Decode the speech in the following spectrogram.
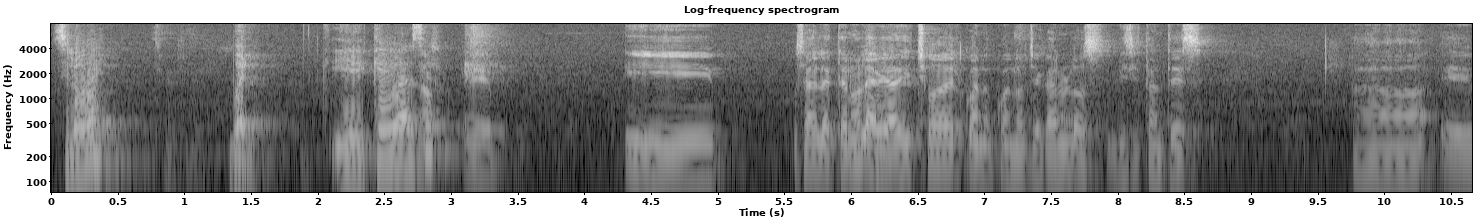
¿Sí lo ve? Bueno, ¿y qué iba a No, decir? eh, y, o sea, el Eterno le había dicho a él cuando, cuando llegaron los visitantes, eh,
